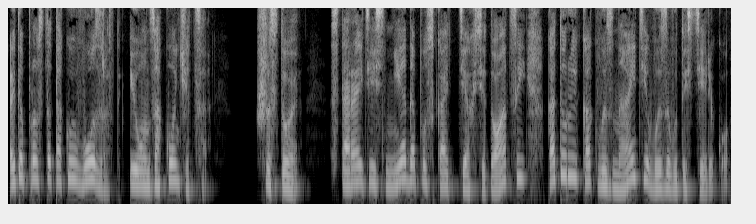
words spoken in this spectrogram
Это просто такой возраст, и он закончится. Шестое. Старайтесь не допускать тех ситуаций, которые, как вы знаете, вызовут истерику.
